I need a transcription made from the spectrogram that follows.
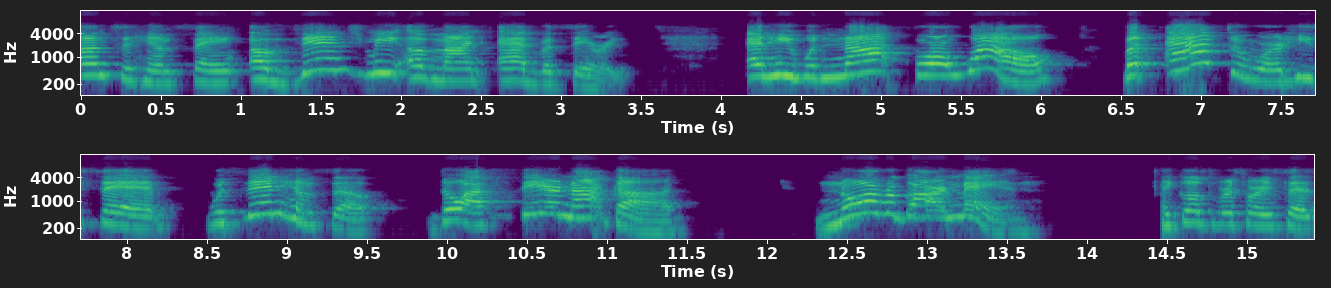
unto him, saying, Avenge me of mine adversary. And he would not for a while, but afterward he said within himself, Though I fear not God, nor regard man. He goes to verse 4, he says,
